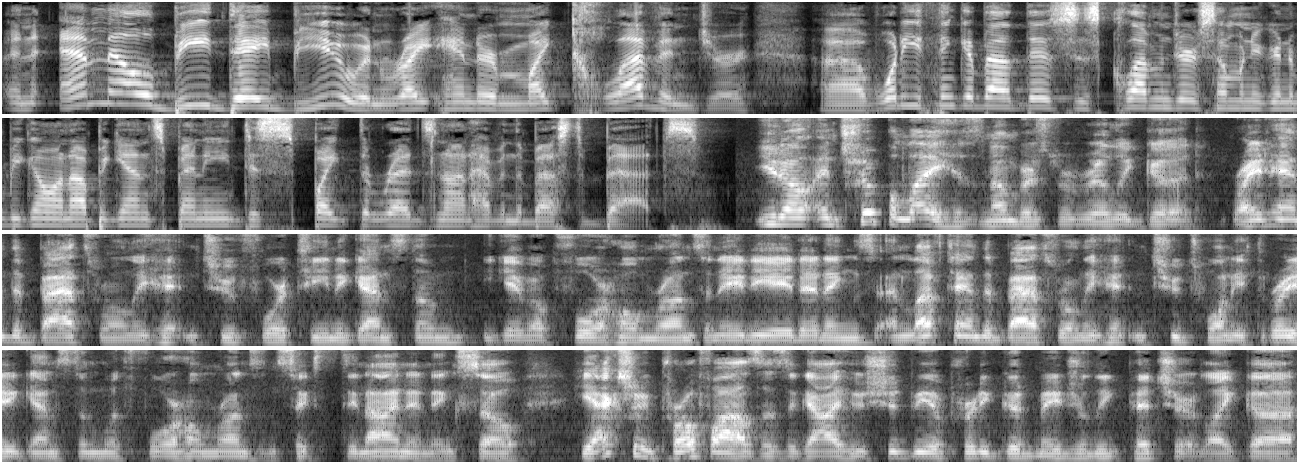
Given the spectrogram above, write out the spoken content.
an MLB debut in right-hander Mike Clevinger. Uh, what do you think about this? Is Clevinger someone you're going to be going up against, Benny, despite the Reds not having the best of bats? You know, in AAA, his numbers were really good. Right-handed bats were only hitting 214 against him. He gave up four home runs in 88 innings, and left-handed bats were only hitting 223 against him with four home runs in 69 innings. So he actually profiles as a guy who should be a pretty good major league pitcher, like uh,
